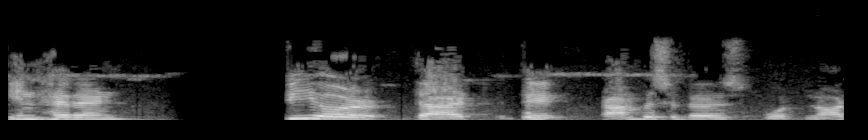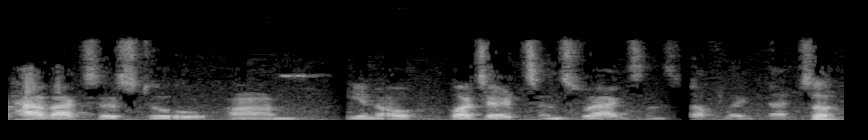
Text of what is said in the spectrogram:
inherent fear that the ambassadors would not have access to, um, you know, budgets and swags and stuff like that. So,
